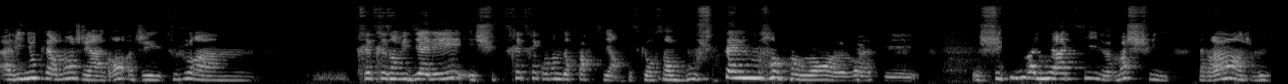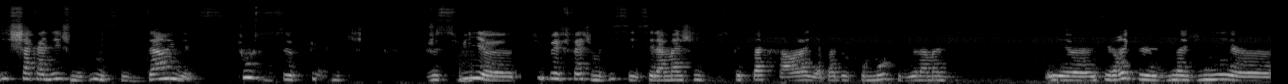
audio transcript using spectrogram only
Avignon, clairement, j'ai un grand. J'ai toujours un. très très envie d'y aller et je suis très très contente de repartir parce qu'on s'en bouge tellement voilà. Je suis toujours admirative. Moi, je suis vraiment, je le dis chaque année, je me dis mais c'est dingue tout ce public. Je suis euh, stupéfaite. Je me dis c'est la magie du spectacle. Alors là, il n'y a pas d'autre mot, c'est de la magie. Et euh, c'est vrai que d'imaginer euh,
